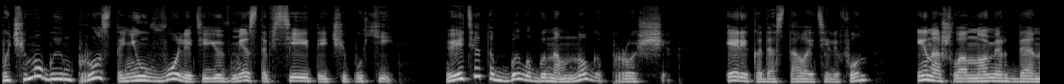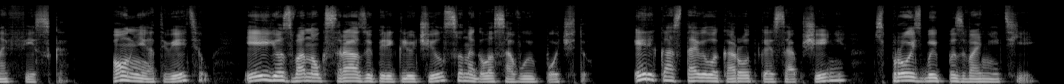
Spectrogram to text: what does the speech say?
Почему бы им просто не уволить ее вместо всей этой чепухи? Ведь это было бы намного проще. Эрика достала телефон и нашла номер Дэна Фиска. Он не ответил, и ее звонок сразу переключился на голосовую почту. Эрика оставила короткое сообщение с просьбой позвонить ей.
